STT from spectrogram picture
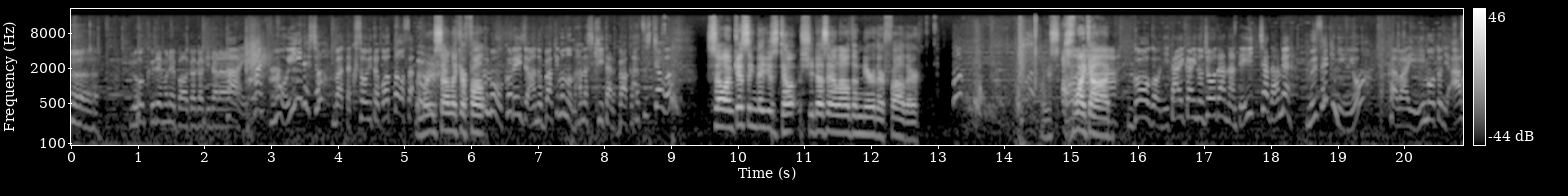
ろくでもねバカガキだなはいはいもういいでしょまったくそういうとこお父さ The more you sound like your fault. んもうこれ以上あの化け物の話聞いたら爆発しちゃうわ So I'm guessing they just don't. She doesn't allow them near their father. I guess- oh my god. ゴーゴーに大会の冗談なんて言っちゃダメ無責任よ可愛い妹に悪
